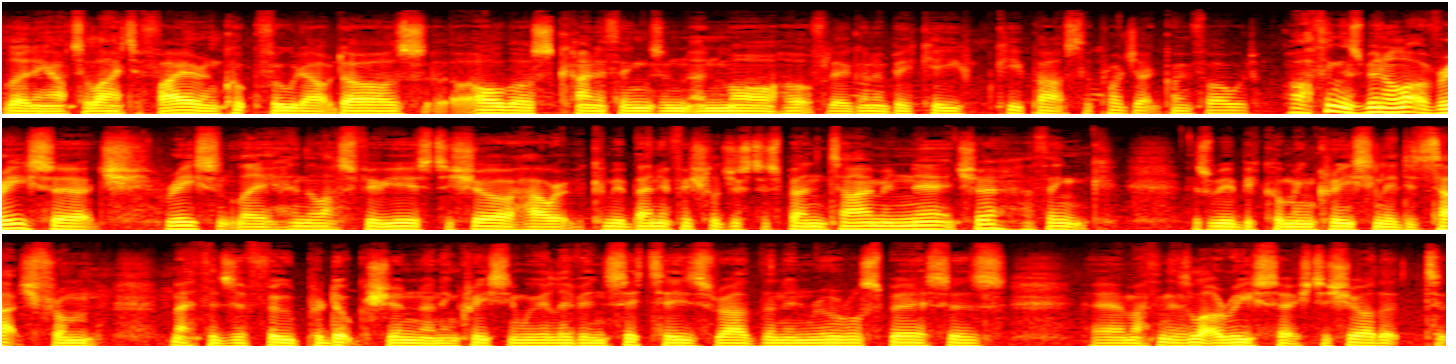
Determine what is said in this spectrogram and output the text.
learning how to light a fire and cook food outdoors, all those kind of things and, and, more hopefully are going to be key, key parts of the project going forward. I think there's been a lot of research recently in the last few years to show how it can be beneficial just to spend time in nature. I think as we become increasingly detached from methods of food production and increasingly we live in cities rather than in rural spaces, um, I think there's a lot of research to show that to,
